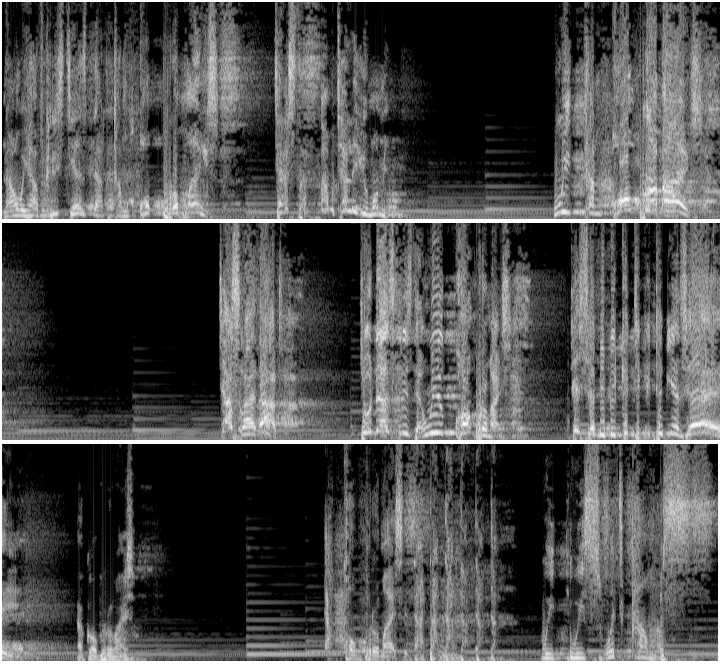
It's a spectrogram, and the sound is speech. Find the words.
Now we have Christians that can compromise. Just as I'm telling you, mommy. We can compromise. Just like that. Today's Christian, we compromise. They say, hey, I compromise. I compromise. Da, da, da, da, da. we, we switch camps.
